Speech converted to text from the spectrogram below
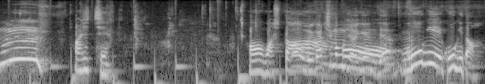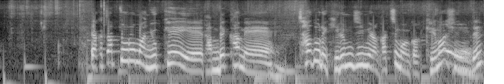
음 맛있지? 어, 맛있다. 아, 왜 같이 먹는지 알겠는데? 고기에 고기다. 약간 짭조름한 육회에 담백함에 차돌의 기름짐이랑 같이 먹으니까 개 맛있는데?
